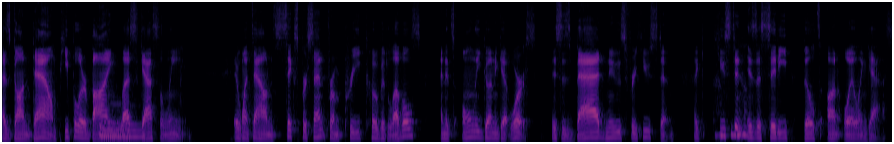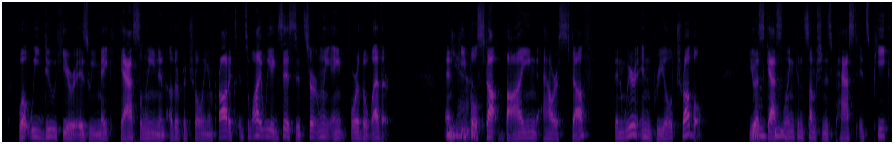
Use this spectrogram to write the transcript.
has gone down. People are buying Ooh. less gasoline. It went down six percent from pre-COVID levels, and it's only going to get worse. This is bad news for Houston. Like oh, Houston no. is a city built on oil and gas. What we do here is we make gasoline and other petroleum products. It's why we exist. It certainly ain't for the weather. And yeah. people stop buying our stuff, then we're in real trouble. US mm-hmm. gasoline consumption is past its peak.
